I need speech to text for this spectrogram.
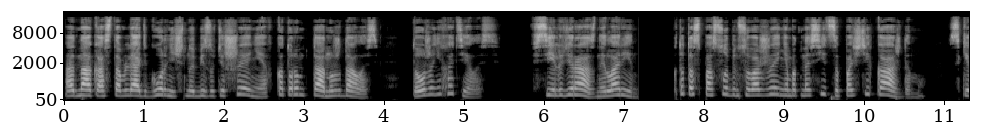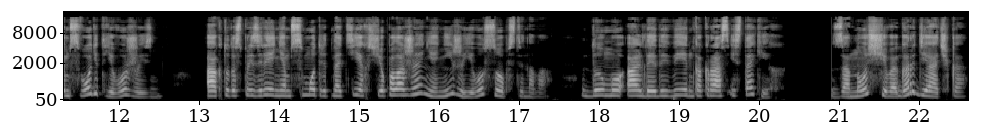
Однако оставлять горничную без утешения, в котором та нуждалась, тоже не хотелось. Все люди разные, Ларин. Кто-то способен с уважением относиться почти каждому, с кем сводит его жизнь, а кто-то с презрением смотрит на тех, чье положение ниже его собственного. Думаю, Альда Эдевейн как раз из таких. Заносчивая гордячка.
